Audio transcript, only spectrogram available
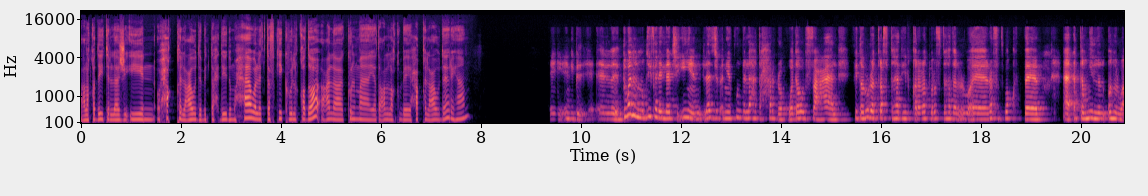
على قضية اللاجئين وحق العودة بالتحديد ومحاولة تفكيك والقضاء على كل ما يتعلق بحق العودة ريهام؟ يعني الدول المضيفة للاجئين لازم أن يكون لها تحرك ودور فعال في ضرورة رفض هذه القرارات ورفض هذا رفض وقف آه، التمويل للأونروا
